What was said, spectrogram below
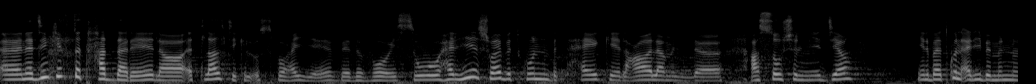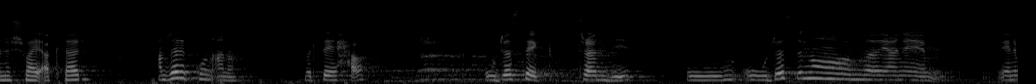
آه، نادين كيف بتتحضري لإطلالتك الأسبوعية ب The Voice وهل هي شوي بتكون بتحاكي العالم على ال social media؟ يعني بدها تكون قريبة منهم شوي أكثر عم جرب كون أنا مرتاحة. و just هيك trendy و just إنه يعني يعني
